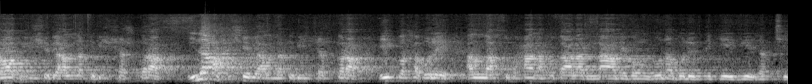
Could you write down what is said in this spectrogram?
রব হিসেবে আল্লাহকে বিশ্বাস করা, ইলাহ হিসেবে আল্লাহকে বিশ্বাস করা, এই কথা বলে আল্লাহ তাআলার নাম এবং গুণাবলীর দিকে এগিয়ে যাচ্ছি।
